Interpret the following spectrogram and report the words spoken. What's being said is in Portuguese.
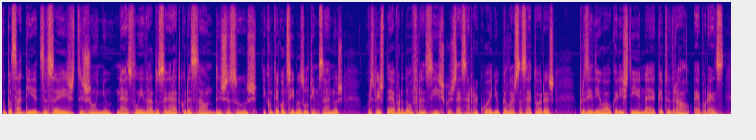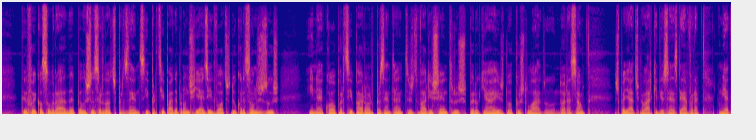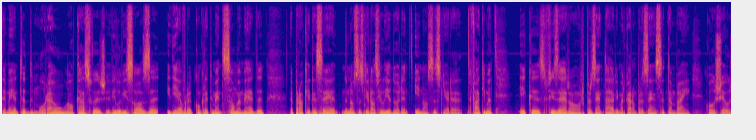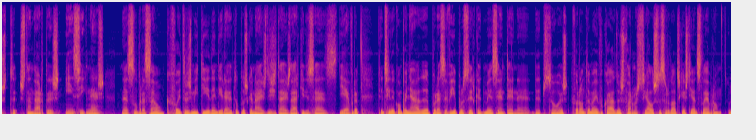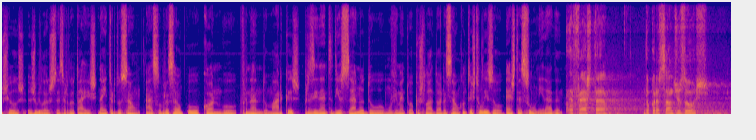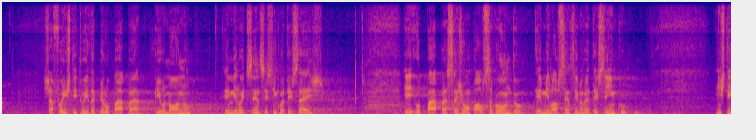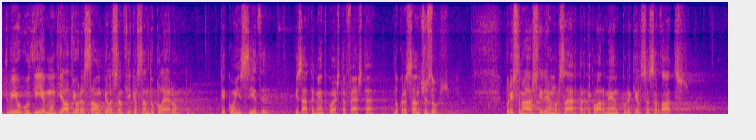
No passado dia 16 de junho, na solenidade do Sagrado Coração de Jesus, e como tem acontecido nos últimos anos, o arcebispo de Évora, Dom Francisco José Serra Coelho, pelas 17 horas, presidiu a Eucaristia na Catedral Eburense, que foi concelebrada pelos sacerdotes presentes e participada por dos fiéis e devotos do Coração de Jesus, e na qual participaram representantes de vários centros paroquiais do apostolado de oração, espalhados pela Arquidiocese de Évora, nomeadamente de Mourão, Alcáçovas, Vila Viçosa e de Évora, concretamente São Mamede, da Paróquia da Sé, de Nossa Senhora Auxiliadora e Nossa Senhora de Fátima, e que se fizeram representar e marcaram presença também com os seus estandartes e insígnias na celebração, que foi transmitida em direto pelos canais digitais da Arquidiocese de Évora, tendo sido acompanhada por essa via por cerca de meia centena de pessoas, foram também evocados de forma especial os sacerdotes que este ano celebram os seus jubileus sacerdotais. Na introdução à celebração, o cônego Fernando Marques, presidente diocesano do Movimento Apostolado de Oração, contextualizou esta solenidade. A festa do Coração de Jesus já foi instituída pelo Papa Pio IX em 1856 e o Papa São João Paulo II em 1995 instituiu o Dia Mundial de Oração pela Santificação do Clero, que coincide exatamente com esta festa do Coração de Jesus. Por isso nós iremos rezar particularmente por aqueles sacerdotes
